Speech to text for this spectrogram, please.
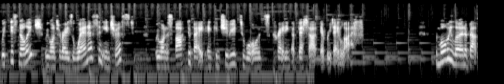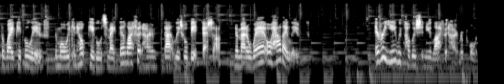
With this knowledge, we want to raise awareness and interest. We want to spark debate and contribute towards creating a better everyday life. The more we learn about the way people live, the more we can help people to make their life at home that little bit better, no matter where or how they live. Every year we publish a new Life at Home report,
